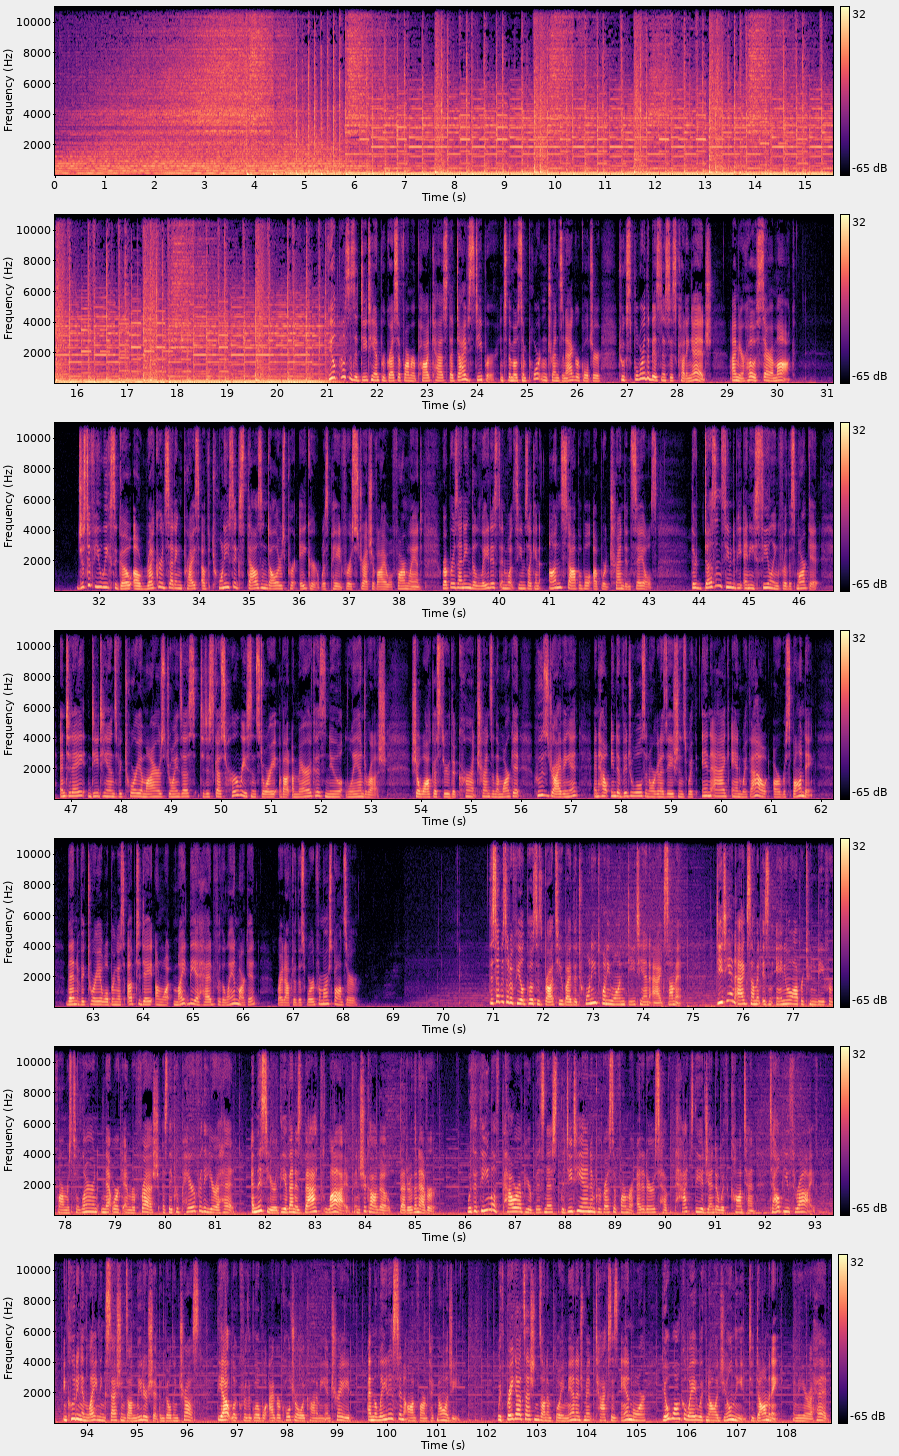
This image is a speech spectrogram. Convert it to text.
Is a DTN Progressive Farmer podcast that dives deeper into the most important trends in agriculture to explore the business's cutting edge. I'm your host, Sarah Mock. Just a few weeks ago, a record setting price of $26,000 per acre was paid for a stretch of Iowa farmland, representing the latest in what seems like an unstoppable upward trend in sales. There doesn't seem to be any ceiling for this market, and today, DTN's Victoria Myers joins us to discuss her recent story about America's new land rush. She'll walk us through the current trends in the market, who's driving it, and how individuals and organizations within ag and without are responding. Then Victoria will bring us up to date on what might be ahead for the land market right after this word from our sponsor. This episode of Field Post is brought to you by the 2021 DTN Ag Summit. DTN Ag Summit is an annual opportunity for farmers to learn, network, and refresh as they prepare for the year ahead. And this year, the event is back live in Chicago, better than ever. With the theme of Power Up Your Business, the DTN and Progressive Farmer editors have packed the agenda with content to help you thrive, including enlightening sessions on leadership and building trust, the outlook for the global agricultural economy and trade, and the latest in on farm technology. With breakout sessions on employee management, taxes, and more, You'll walk away with knowledge you'll need to dominate in the year ahead.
